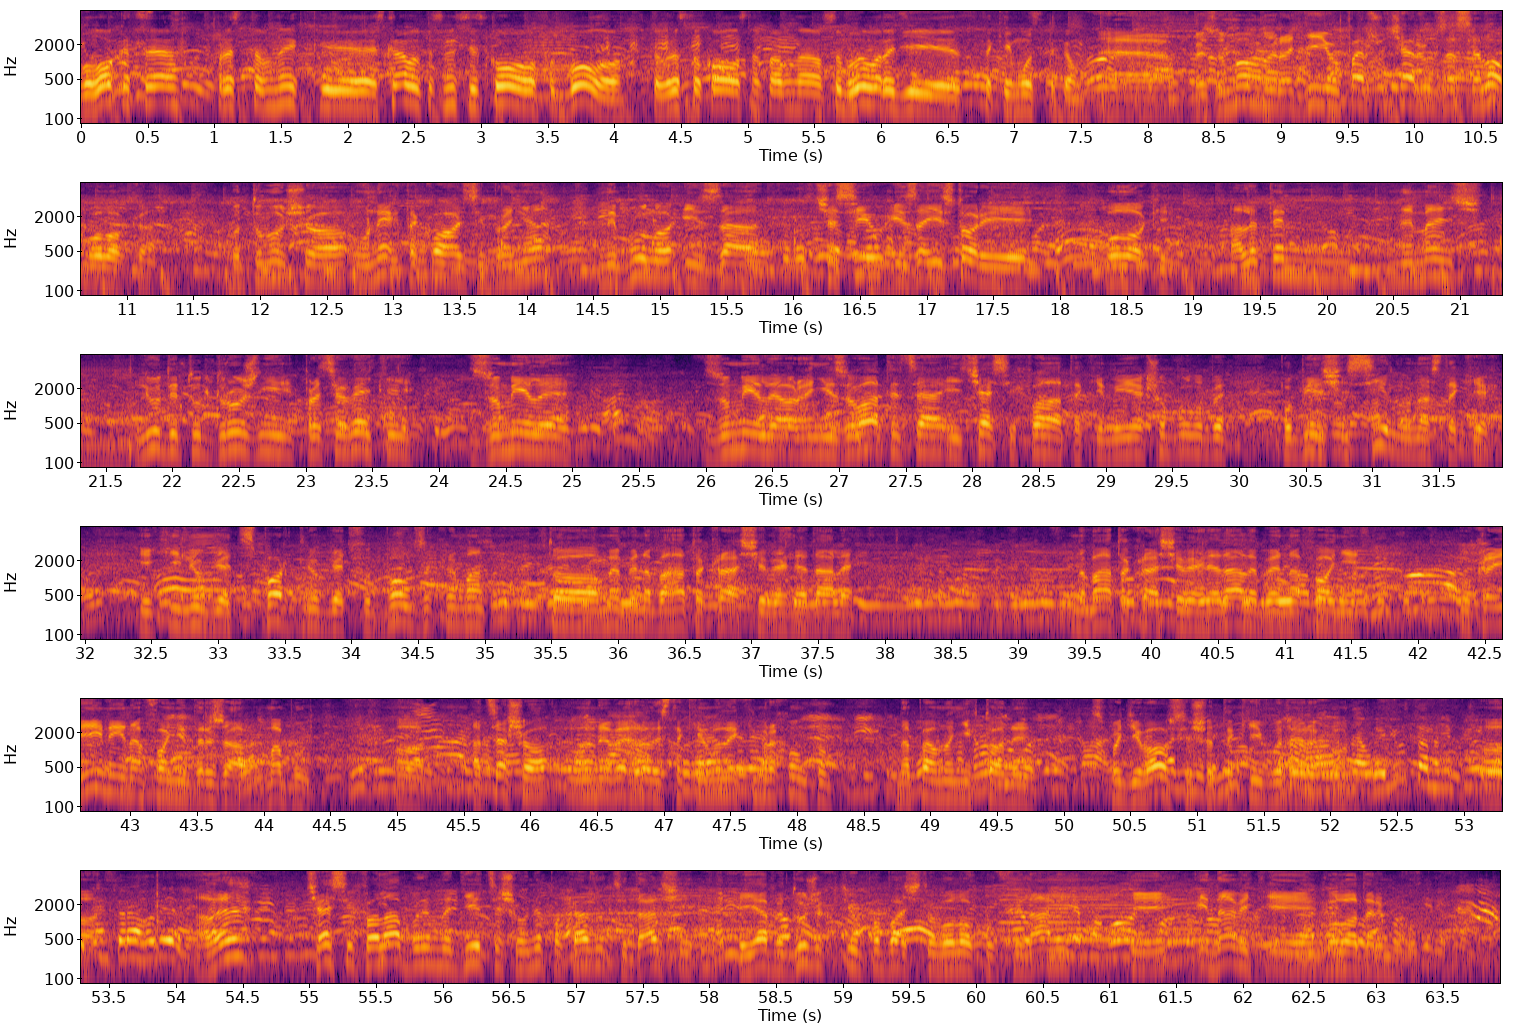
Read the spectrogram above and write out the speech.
Волока це представник е, яскравий представник сільського футболу. Товариство Колос, напевно, особливо радіє таким успіхом. Е, Безумовно радію в першу чергу за село Волока, тому що у них такого зібрання не було і за часів, і за історії Волоки. Але тим не менш люди тут дружні, працьовиті, зуміли, зуміли організувати це і честь і хвала таким. І якщо було б побільше сіл у нас таких, які люблять спорт, люблять футбол, зокрема, то ми б набагато краще виглядали набагато краще виглядали би на фоні України і на фоні держави, мабуть. От. А це, що вони виграли з таким великим рахунком, напевно, ніхто не сподівався, що такий буде рахунок. От. Але честь і хвала, будемо надіятися, що вони покажуть і далі. І я би дуже хотів побачити Волоку в фіналі і, і навіть і. Дякую.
